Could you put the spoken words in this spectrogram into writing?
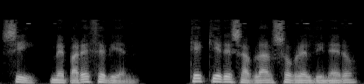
Sí, me parece bien. ¿Qué quieres hablar sobre il dinero?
